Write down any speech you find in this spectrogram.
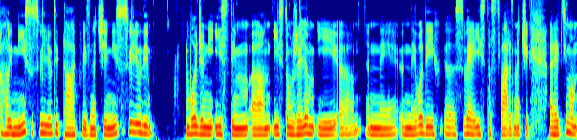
ali nisu svi ljudi takvi, znači nisu svi ljudi vođeni istim, um, istom željom i um, ne, ne vodi ih uh, sve ista stvar. Znači, recimo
